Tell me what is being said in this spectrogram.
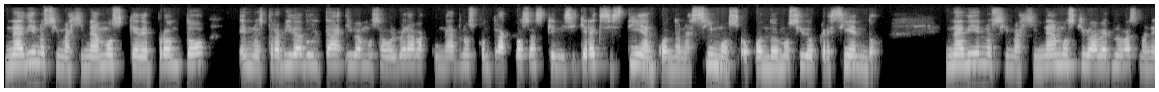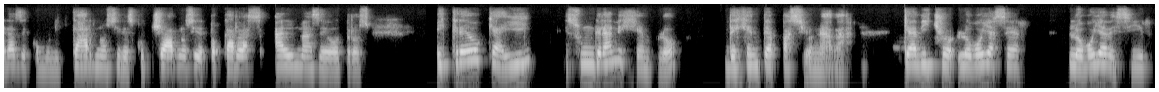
Nadie nos imaginamos que de pronto en nuestra vida adulta íbamos a volver a vacunarnos contra cosas que ni siquiera existían cuando nacimos o cuando hemos ido creciendo. Nadie nos imaginamos que iba a haber nuevas maneras de comunicarnos y de escucharnos y de tocar las almas de otros. Y creo que ahí es un gran ejemplo de gente apasionada, que ha dicho, lo voy a hacer, lo voy a decir,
